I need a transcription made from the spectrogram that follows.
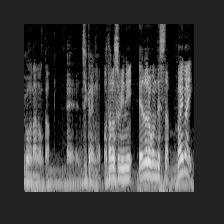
後なのか、えー次回もお楽しみに、エドラゴンでした。バイバイ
